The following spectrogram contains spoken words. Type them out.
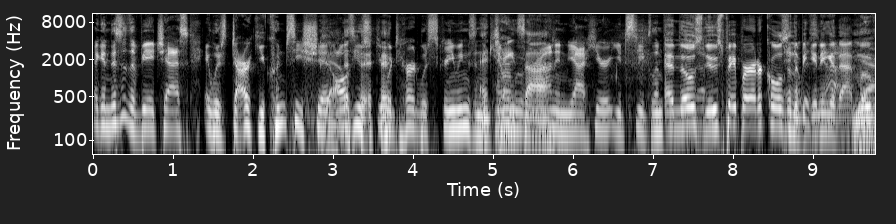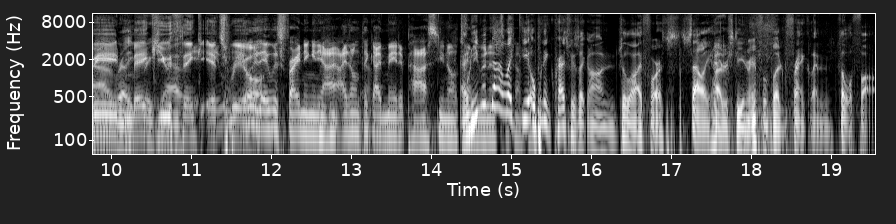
again this is a VHS. It was dark, you couldn't see shit. Yeah. All you would heard was screamings and, And the camera moving chainsaw. around, and yeah, here you'd see glimpses. And those stuff. newspaper articles in the was- beginning of yeah. that Yeah, movie really make you you out. think it's it, real. It was, it was frightening, and yeah, I, I don't think I made it past you know. 20 And even minutes that, or like the opening credits was like on July Fourth, Sally Hardesty, Infant Blood Franklin, Philip Fall.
